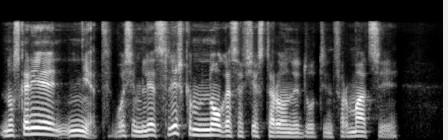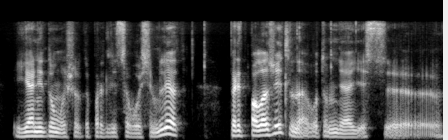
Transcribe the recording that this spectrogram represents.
но скорее нет. 8 лет слишком много со всех сторон идут информации. Я не думаю, что это продлится 8 лет. Предположительно, вот у меня есть, э,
